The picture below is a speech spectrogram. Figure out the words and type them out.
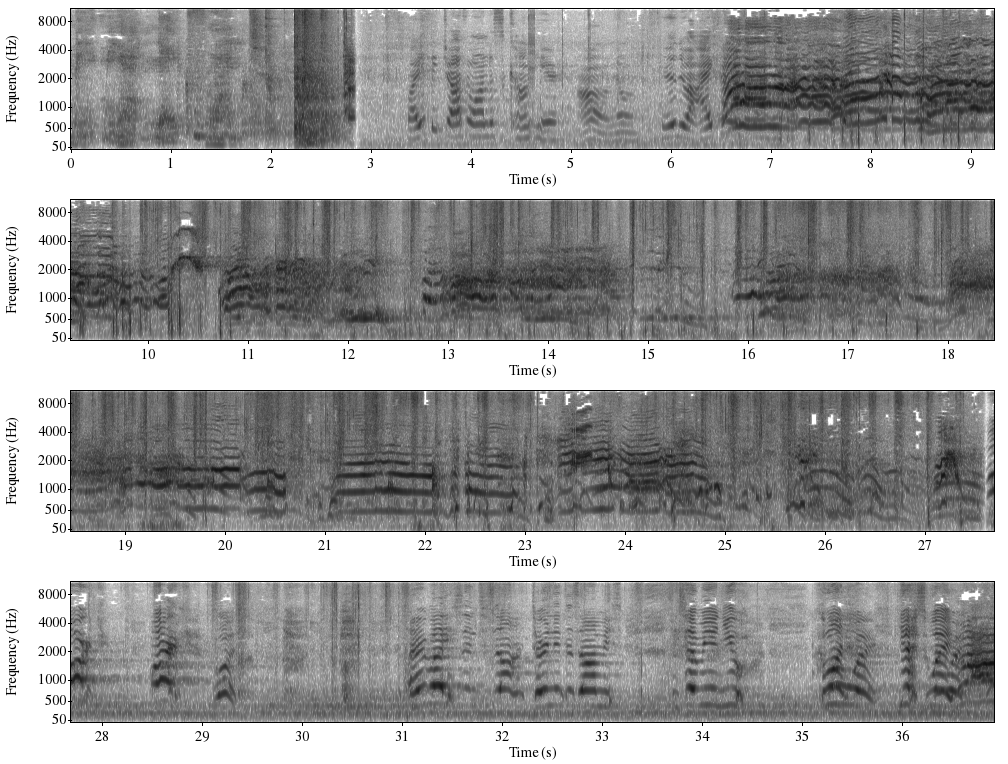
Meet me at Lakefront. Why do you think Jonathan wanted us to come here? I don't know. Neither do I. you. Come on. Yes, wait.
